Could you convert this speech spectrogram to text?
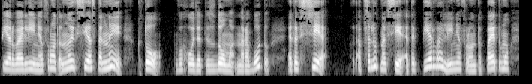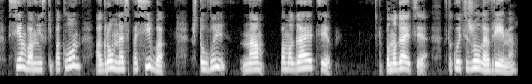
первая линия фронта, но и все остальные, кто выходят из дома на работу, это все абсолютно все. Это первая линия фронта. Поэтому всем вам низкий поклон, огромное спасибо, что вы нам помогаете, помогаете в такое тяжелое время.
